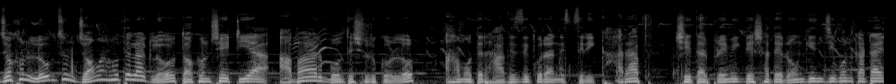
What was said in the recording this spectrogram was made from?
যখন লোকজন জমা হতে লাগল, তখন সেই টিয়া আবার বলতে শুরু করল, আহমদের হাফিজে কোরআন স্ত্রী খারাপ, সে তার প্রেমিকদের সাথে রঙিন জীবন কাটায়।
